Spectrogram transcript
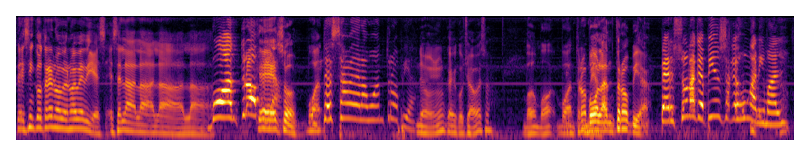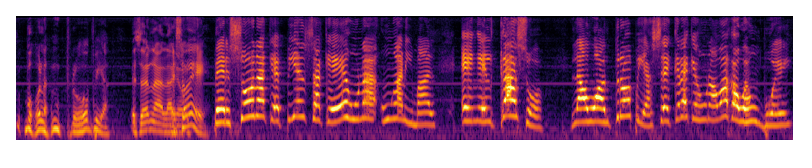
6539910. Esa es la. la, la, la... Boantropia. ¿Qué es eso? Boan- ¿Usted sabe de la boantropia? No, yo nunca he escuchado eso. Bo- bo- boantropia. Volantropia. Persona que piensa que es un animal. Volantropia. Esa es la, la- Eso es. Persona que piensa que es una, un animal. En el caso, la boantropia, ¿se cree que es una vaca o es un buey?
